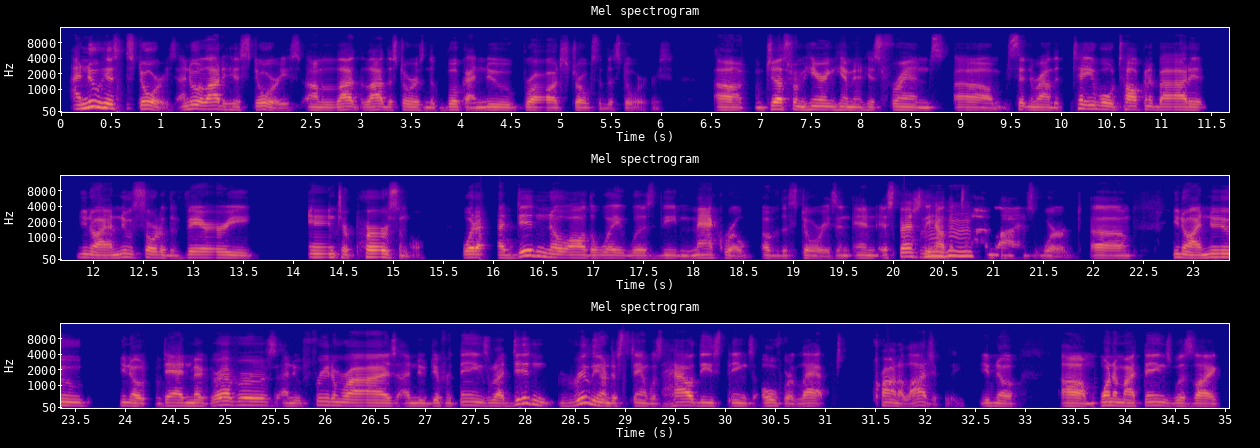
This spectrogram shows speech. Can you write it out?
I knew his stories. I knew a lot of his stories. Um, a lot, a lot of the stories in the book, I knew broad strokes of the stories. Um, just from hearing him and his friends um, sitting around the table talking about it, you know, I knew sort of the very interpersonal. What I didn't know all the way was the macro of the stories, and and especially how mm-hmm. the timelines worked. Um, you know, I knew you know, Dad Medgar Evers, I knew Freedom Rides, I knew different things. What I didn't really understand was how these things overlapped chronologically. You know, um, one of my things was like,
